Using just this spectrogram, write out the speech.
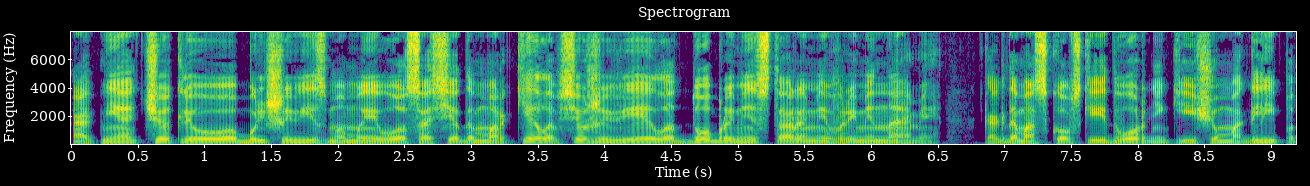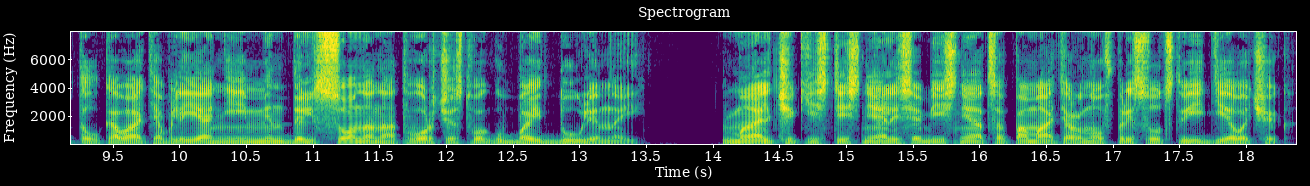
От неотчетливого большевизма моего соседа Маркела все же веяло добрыми старыми временами, когда московские дворники еще могли потолковать о влиянии Мендельсона на творчество Губайдулиной. Мальчики стеснялись объясняться по-матерну в присутствии девочек,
